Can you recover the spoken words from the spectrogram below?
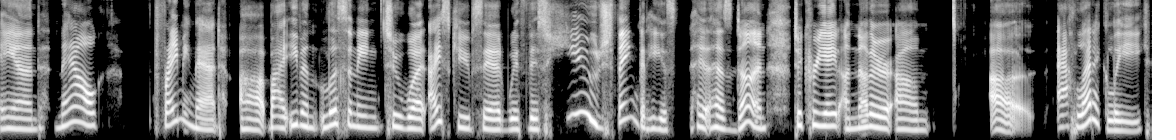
And now, framing that uh, by even listening to what Ice Cube said with this huge thing that he has, has done to create another um, uh, athletic league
